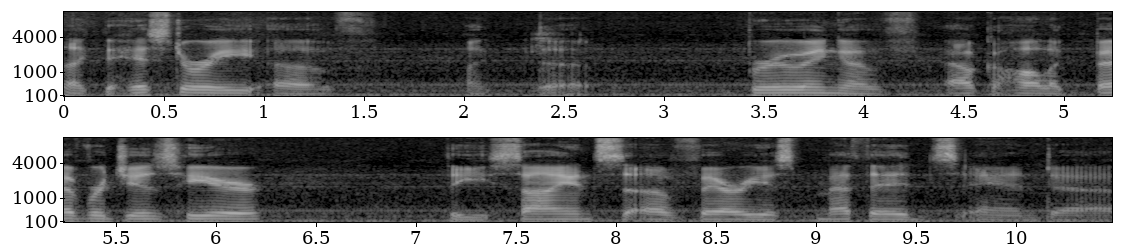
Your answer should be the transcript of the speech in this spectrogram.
like the history of like the brewing of alcoholic beverages here, the science of various methods and uh,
